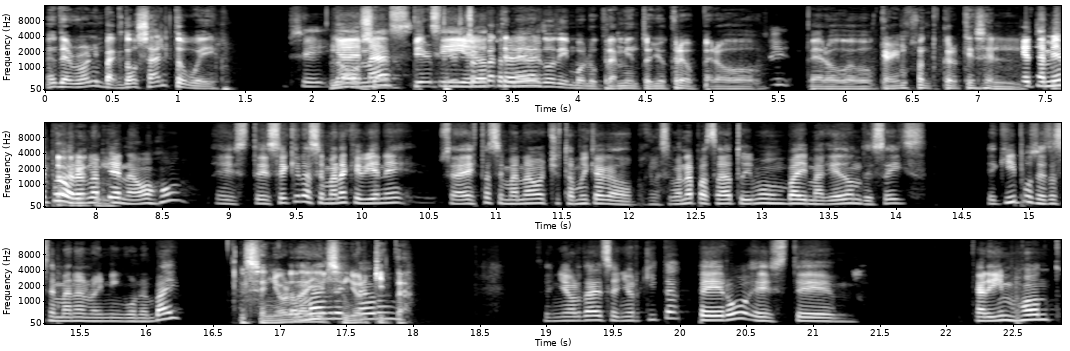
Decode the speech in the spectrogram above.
De running back 2 alto, güey. Sí, y además. va a tener algo de involucramiento, yo creo, pero, pero Karim Hunt creo que es el. Que también puede valer la pena, ojo. Este, sé que la semana que viene, o sea, esta semana 8 está muy cagado, porque la semana pasada tuvimos un bye Mageddon de 6 equipos, esta semana no hay ninguno en bye. El señor da y el señor quita. Señor da, el señor quita, pero este Karim Hunt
